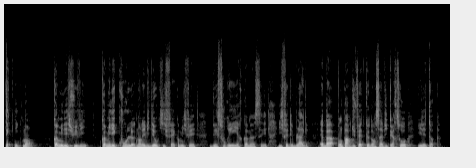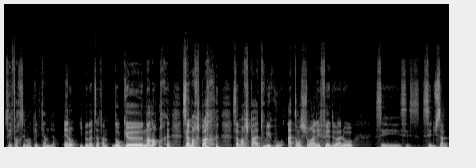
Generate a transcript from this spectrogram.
techniquement, comme il est suivi, comme il est cool dans les vidéos qu'il fait, comme il fait des sourires, comme c'est, il fait des blagues, eh ben, on part du fait que dans sa vie perso, il est top. C'est forcément quelqu'un de bien. Et non, il peut battre sa femme. Donc euh, non, non, ça marche pas. ça marche pas à tous les coups. Attention à l'effet de halo. C'est, du sale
